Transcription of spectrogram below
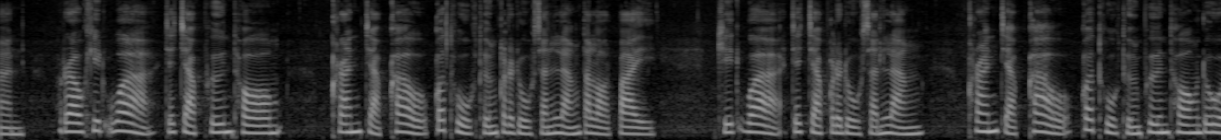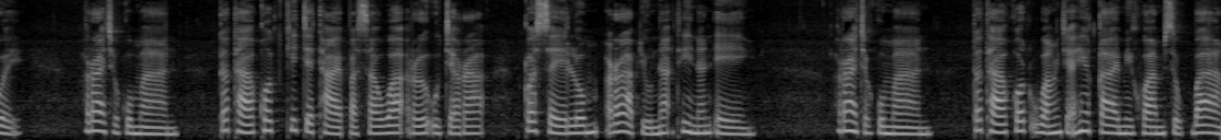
าร เราคิดว่าจะจับพื้นท้อง ครั้นจับเข้าก็ถูกถึงกระดูกสันหลังตลอดไป คิดว่าจะจับกระดูกสันหลัง ครั้นจับเข้าก็ถูกถึงพื้นท้องด้วย ราชกุมาร ตถาคตคิดจะถ่ายปัสสาวะหรืออุจจาระ ก็เซล้มราบอยู่ณที่นั้นเอง ราชกุมาร ตถาคตหวังจะให้กายมีความสุขบ้าง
